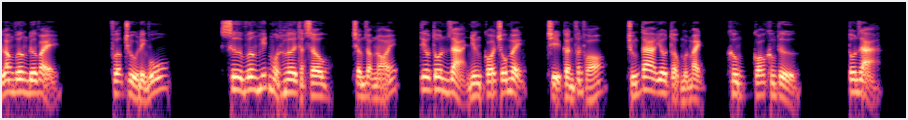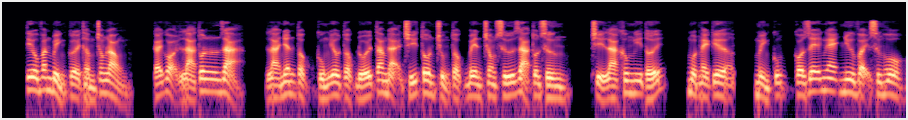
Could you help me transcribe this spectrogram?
Long vương đưa vậy phượng chủ đỉnh vũ sư vương hít một hơi thật sâu, trầm giọng nói, tiêu tôn giả nhưng có chỗ mệnh, chỉ cần phân phó, chúng ta yêu tộc một mạch, không, có không tử. Tôn giả. Tiêu văn bình cười thầm trong lòng, cái gọi là tôn giả, là nhân tộc cùng yêu tộc đối tam đại trí tôn chủng tộc bên trong sứ giả tôn sưng chỉ là không nghĩ tới, một ngày kia, mình cũng có dễ nghe như vậy xưng hô.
